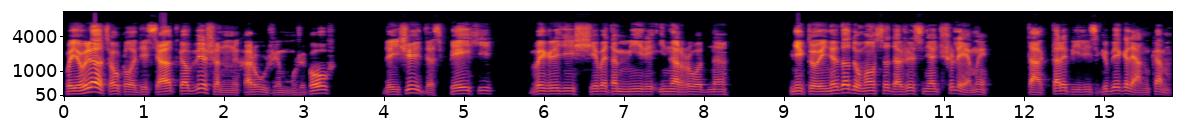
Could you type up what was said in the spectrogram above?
появляться около десятка обвешанных оружием мужиков, да еще и доспехи, выглядящие в этом мире инородно. Никто и не додумался даже снять шлемы, так торопились к беглянкам.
